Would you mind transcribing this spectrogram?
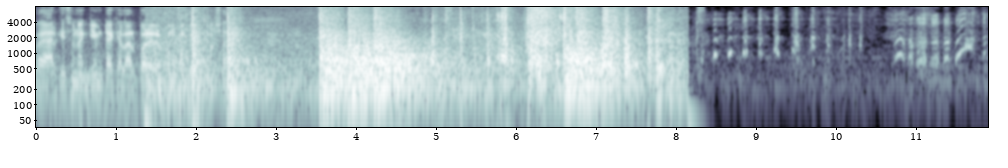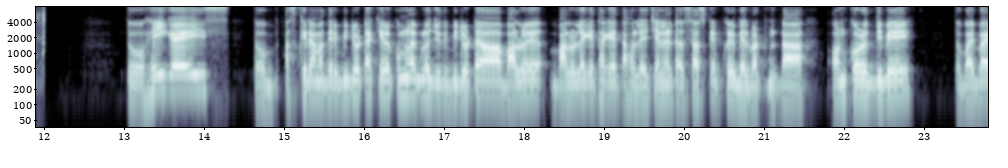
ভাই, আর কিছু না গেমটা খেলার পর এরকম হবে তোমার সাথে। তো হেই গাইস তো আজকের আমাদের ভিডিওটা কীরকম লাগল? যদি ভিডিওটা ভালো ভালো লেগে থাকে, তাহলে চ্যানেলটা সাবস্ক্রাইব করে বেল বাটনটা অন করে দিবে। তো বাই বাই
